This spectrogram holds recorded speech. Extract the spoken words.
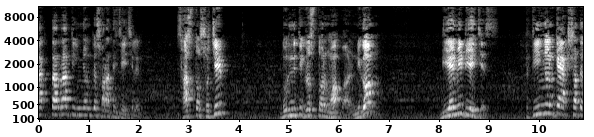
ডাক্তাররা তিনজনকে সরাতে চেয়েছিলেন। স্বাস্থ্য সচিব, দুর্নীতিগ্রস্ত নিগম, ডিএমই, ডিএইচএস। তিনজনকে একসাথে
